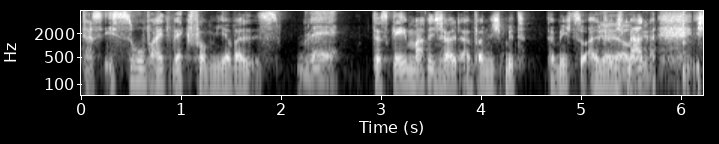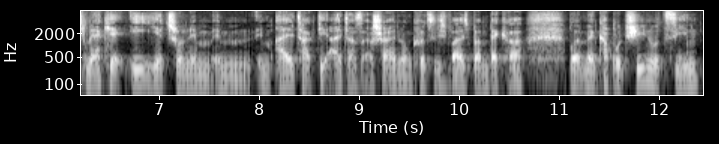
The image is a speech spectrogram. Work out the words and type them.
das ist so weit weg von mir, weil es, nee, das Game mache ich halt einfach nicht mit. Da bin ich zu alt. Ja, ich, ja, merke, okay. ich merke eh jetzt schon im, im, im Alltag die Alterserscheinung. Kürzlich war ich beim Bäcker, wollte mir ein Cappuccino ziehen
